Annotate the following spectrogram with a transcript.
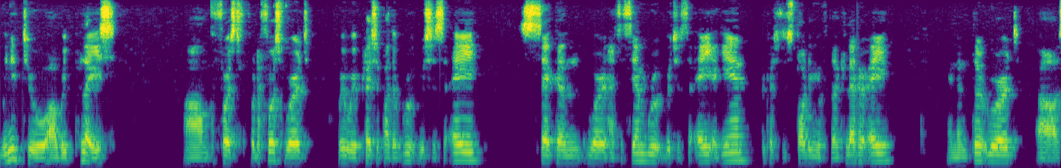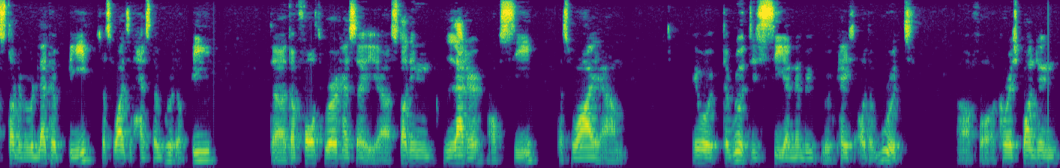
we need to uh, replace um, first for the first word, we replace it by the root, which is A. Second word has the same root, which is A again, because it's starting with the letter A. And then third word uh, started with letter B. That's why it has the root of B. The, the fourth word has a uh, starting letter of C. That's why um, it will, the root is C, and then we replace all the roots uh, for corresponding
